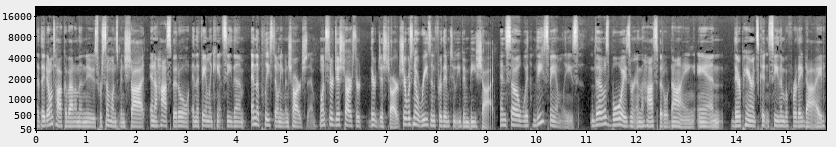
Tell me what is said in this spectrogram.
that they don't talk about on the news where someone's been shot in a hospital and the family can't see them and the police don't even charge them. Once they're discharged, they're, they're discharged. There was no reason for them to even be shot. And so with these families, those boys were in the hospital dying and their parents couldn't see them before they died.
